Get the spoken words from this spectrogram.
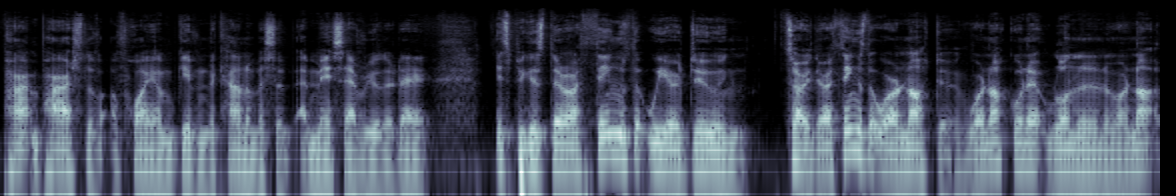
part and parcel of, of why I'm giving the cannabis a, a miss every other day, it's because there are things that we are doing sorry, there are things that we're not doing. We're not going out running and we're not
